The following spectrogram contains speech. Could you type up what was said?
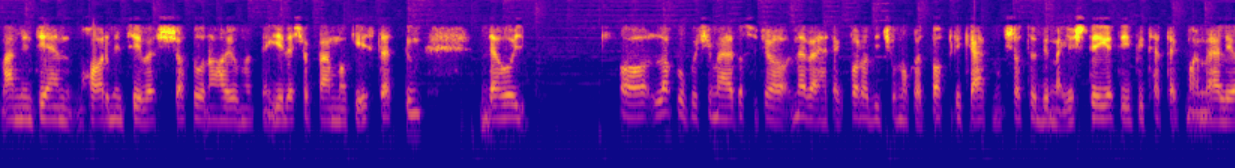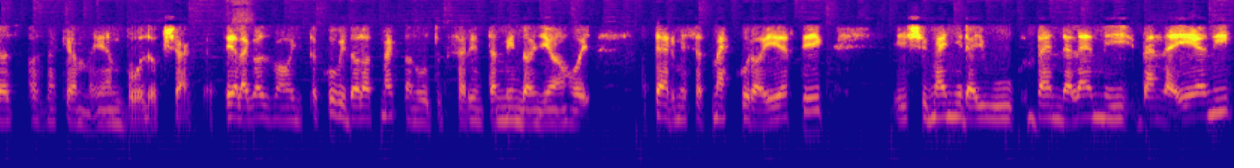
mármint ilyen 30 éves csatornahajómat még édesapámmal készítettünk, de hogy a lakókocsi mellett az, hogyha nevelhetek paradicsomokat, paprikát, meg stb. meg és téget építhetek majd mellé, az, az nekem ilyen boldogság. Tehát tényleg az van, hogy itt a Covid alatt megtanultuk szerintem mindannyian, hogy a természet mekkora érték, és mennyire jó benne lenni, benne élni,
